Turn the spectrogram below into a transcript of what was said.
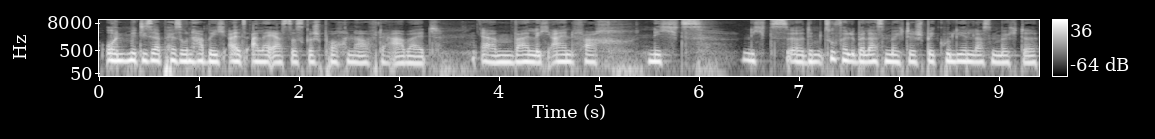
Und mit dieser Person habe ich als allererstes gesprochen auf der Arbeit, ähm, weil ich einfach nichts nichts äh, dem Zufall überlassen möchte, spekulieren lassen möchte.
